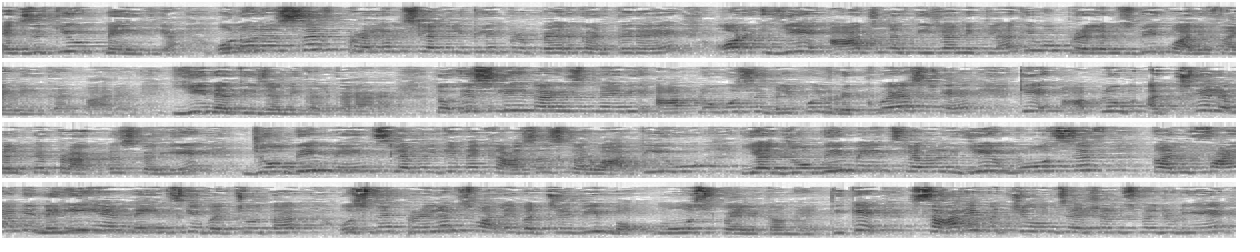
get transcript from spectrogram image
एग्जीक्यूट नहीं किया। उन्होंने सिर्फ़ प्रिलिम्स लेवल के लिए प्रिपेयर करते रहे और ये आज नतीजा निकला कि वो प्रिलिम्स भी क्वालिफाई नहीं कर पा रहे। ये नतीजा निकल कर आ रहा है। तो इसलिए गाइस मेरी आप लोगों से बिल्कुल रिक्वेस्ट है कि आप लोग अच्छे लेवल पे प्रैक्टिस करिए। जो भी मेन्स लेवल के मैं क्लासेस करवाती हूँ या जो भी मेन्स लेवल ये वो सिर्फ़ कन्फाइंड नहीं है मेन्स के बच्चों तक। उसमें प्रिलिम्स वाले बच्चे भी मोस्ट वेलकम है, ठीक है? सारे बच्चे उन सेशंस में जुड़िए,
